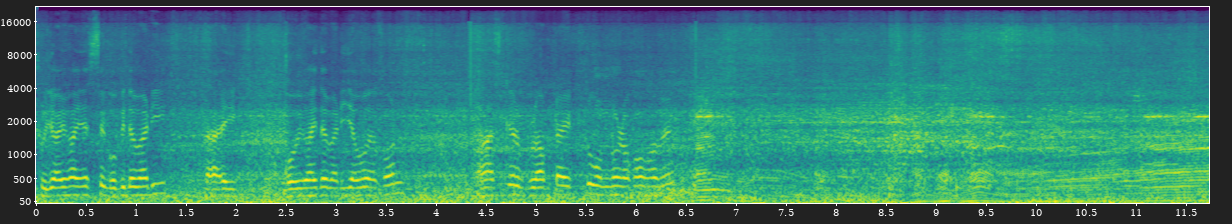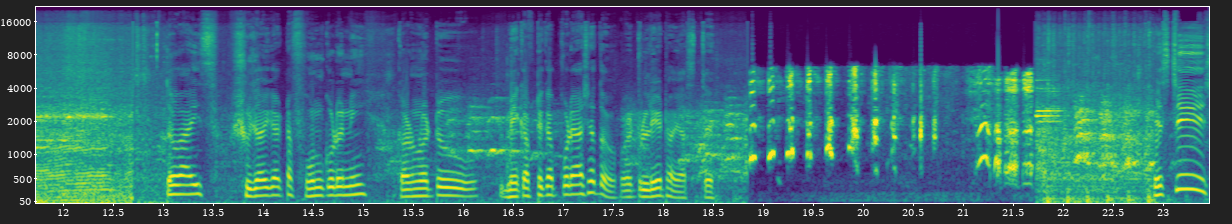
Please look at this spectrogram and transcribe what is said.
সুজয় ভাই এসছে গোপীদের বাড়ি তাই গোপি ভাইদের বাড়ি যাব এখন। আজকের ব্লগটা একটু অন্যরকম হবে। তো গাইস সুজয়কে একটা ফোন করে নিই, কারণ একটু মেকআপ টেকআপ করে আসে তো একটু লেট হয় আসতে। এসছিস?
